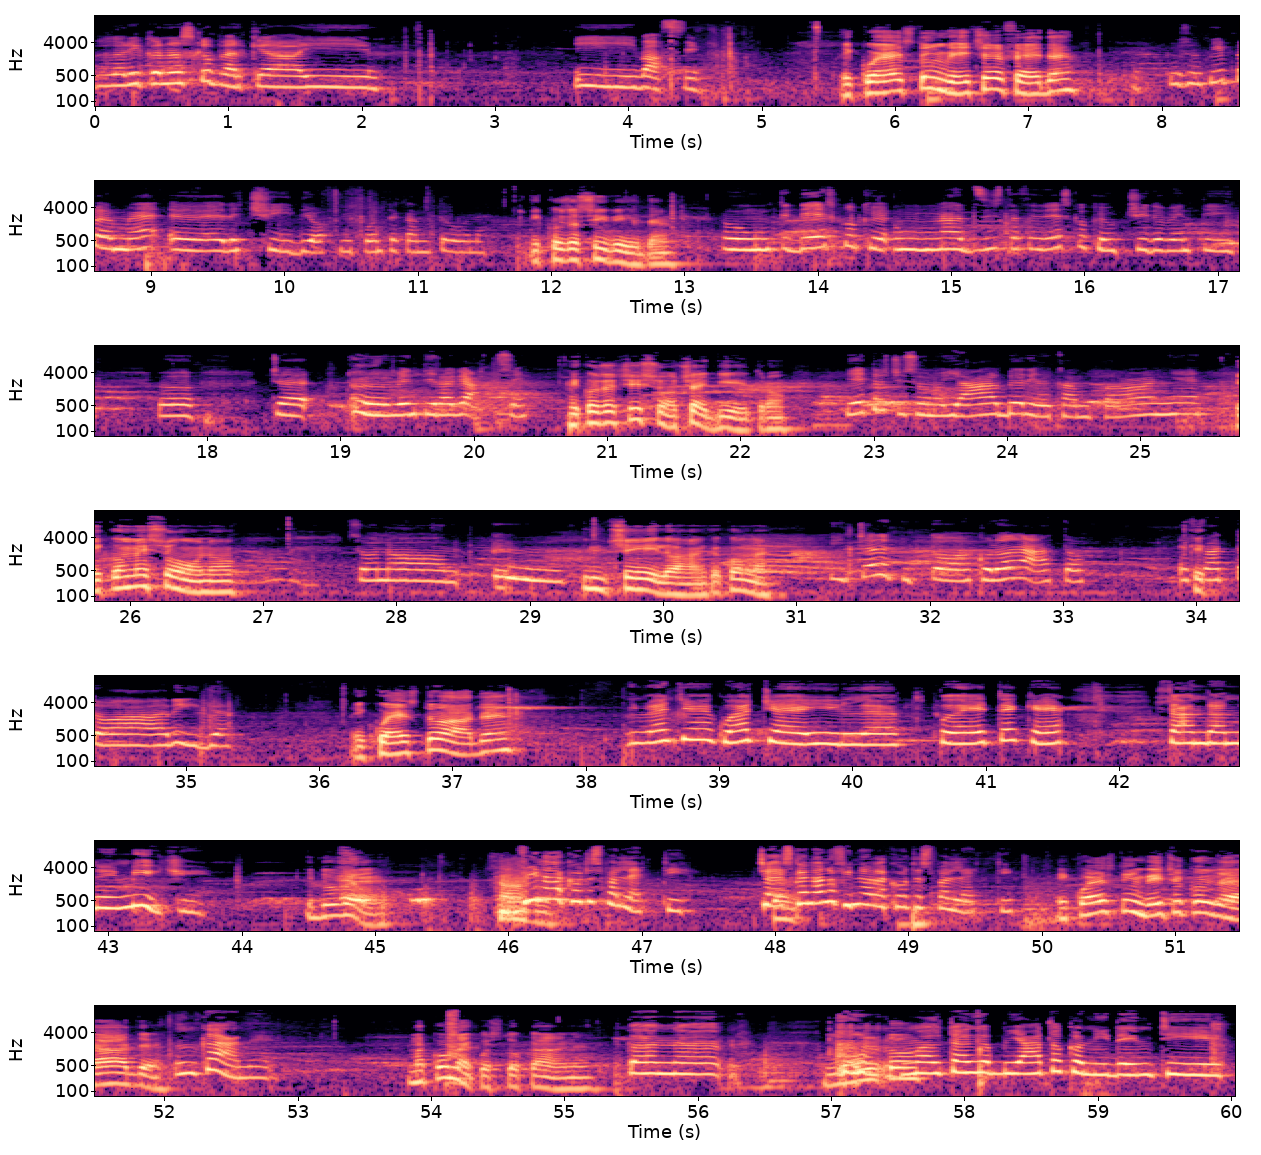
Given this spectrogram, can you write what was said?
Lo riconosco perché ha i, i baffi. E questo invece, Fede? Questo qui per me è l'eccidio di Ponte Cantone. E cosa si vede? Un tedesco che, un nazista tedesco che uccide 20, eh, cioè, eh, 20 ragazzi. E cosa ci sono? C'è dietro? Dietro ci sono gli alberi, le campagne, E come sono? sono Il cielo anche, com'è? il cielo è tutto colorato, è Che- fatto a righe. E questo, Ade? Invece qua c'è il prete che sta andando in bici. E dov'è? Sandro. Fino alla Corte Spalletti. Cioè, scanalo fino alla Corte Spalletti. E questo invece cos'è, Ade? Un cane Ma com'è questo cane? con eh, Molto... molto arrabbiato con i denti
